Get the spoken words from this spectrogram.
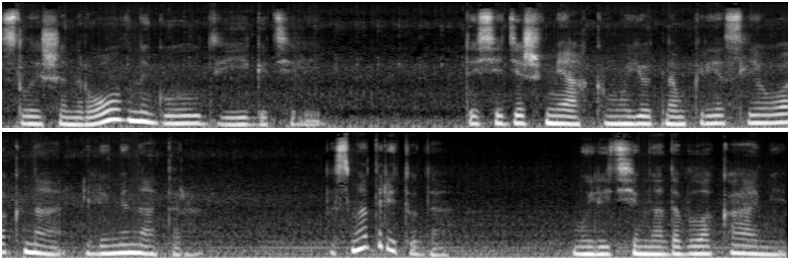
Слышен ровный гул двигателей. Ты сидишь в мягком уютном кресле у окна иллюминатора. Посмотри туда. Мы летим над облаками.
